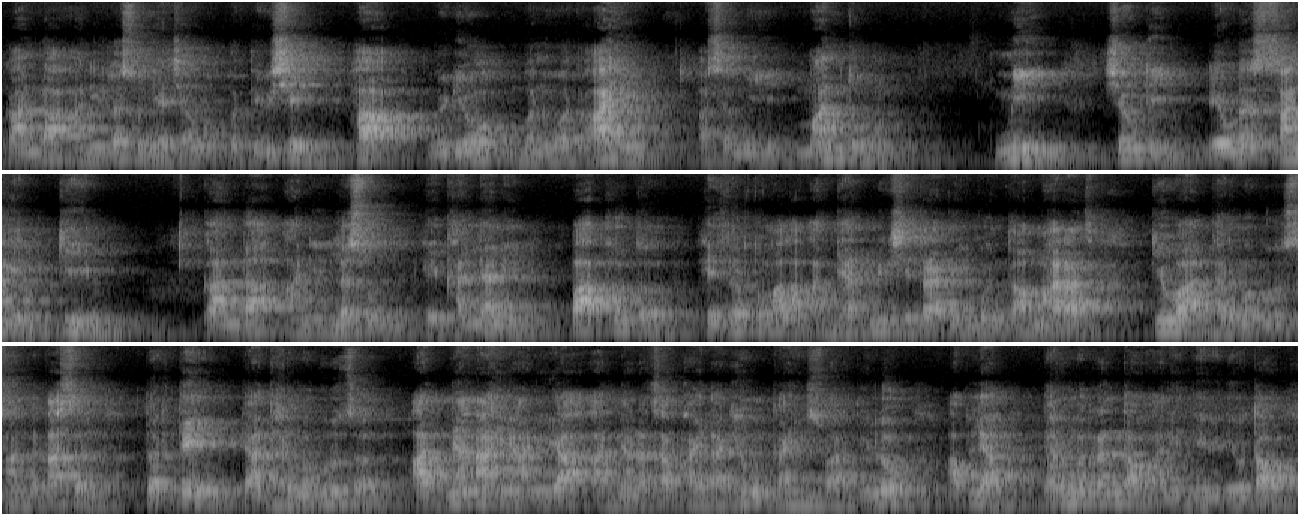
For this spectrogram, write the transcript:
कांदा आणि लसूण याच्या उत्पत्तीविषयी हा व्हिडिओ बनवत आहे असं मी मानतो. मी शेवटी एवढंच सांगेन की कांदा आणि लसूण हे खाल्ल्याने पाप होतं हे जर तुम्हाला आध्यात्मिक क्षेत्रातील कोणता महाराज किंवा धर्मगुरू सांगत असेल तर ते त्या धर्मगुरूचं अज्ञान आहे आणि या अज्ञानाचा फायदा घेऊन काही स्वार्थी लोक आपल्या धर्मग्रंथाव आणि देवीदेवतावर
